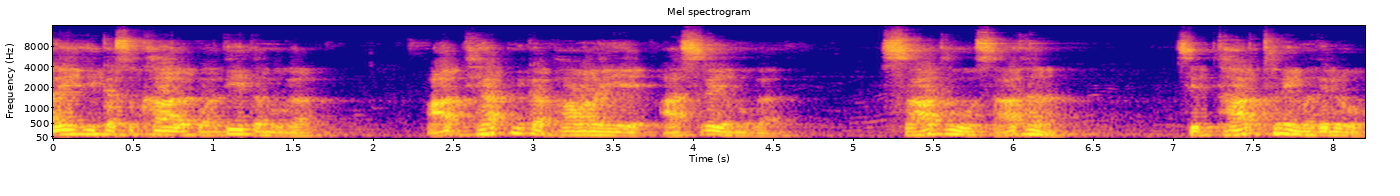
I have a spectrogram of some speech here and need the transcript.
ఐహిక సుఖాలకు అతీతముగా ఆధ్యాత్మిక భావనయే ఆశ్రయముగా సాధువు సాధన సిద్ధార్థుని మదిలో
